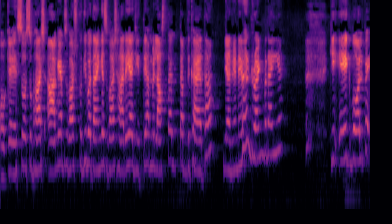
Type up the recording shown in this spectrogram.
ओके सो सुभाष आ गए अब सुभाष खुद ही बताएँगे सुभाष हारे या जीते। हमने लास्ट तक तब दिखाया था यानी ने ड्राइंग बनाई है कि एक बॉल पे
